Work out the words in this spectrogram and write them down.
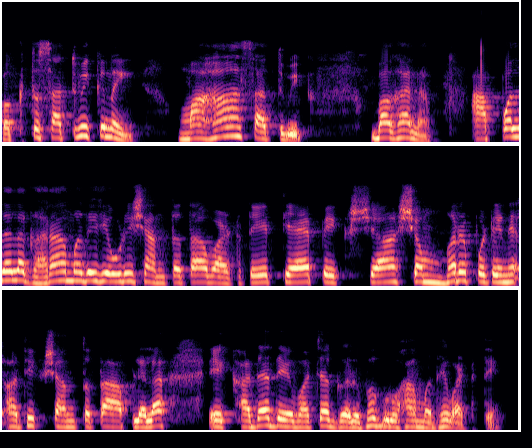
फक्त सात्विक नाही महासात्विक. बघा ना आपल्याला घरामध्ये जेवढी शांतता वाटते त्यापेक्षा शंभर पटीने अधिक शांतता आपल्याला एखाद्या देवाच्या गर्भगृहामध्ये वाटते.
